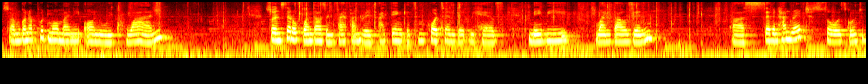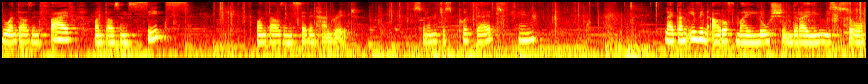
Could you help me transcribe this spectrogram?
So i'm gonna put more money on week one so instead of 1,500, I think it's important that we have maybe 1,700. Uh, so it's going to be 1,005, 1,006, 1,700. So let me just put that in. Like I'm even out of my lotion that I use, so I'm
